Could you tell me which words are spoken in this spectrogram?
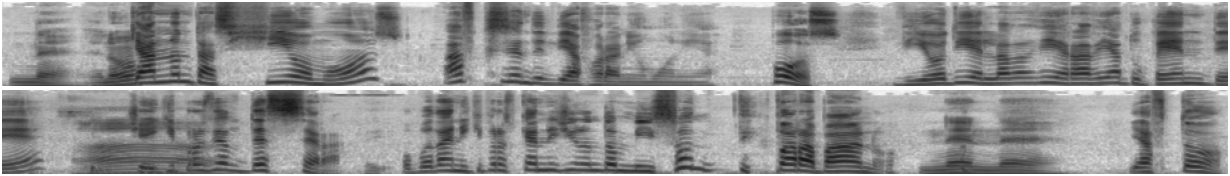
Ναι, ενώ Πιάνοντας χ όμως, αύξησε τη διαφορά η ομόνια. πώς; Διότι η Ελλάδα διερά δια του 5 Α, και η Κύπρος δια του 4. Οπότε η Κύπρος πιάνει εκείνον το μισό τι παραπάνω. Ναι, ναι. Γι' αυτό.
